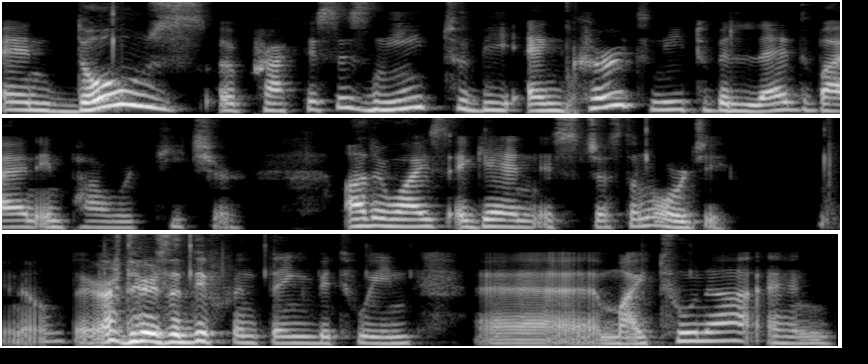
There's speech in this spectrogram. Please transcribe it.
And those uh, practices need to be anchored, need to be led by an empowered teacher. Otherwise, again, it's just an orgy. You know, there, there's a different thing between uh, maithuna and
